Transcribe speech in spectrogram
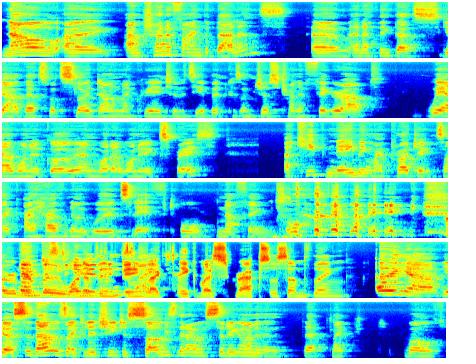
now I I'm trying to find the balance, um, and I think that's yeah that's what slowed down my creativity a bit because I'm just trying to figure out where I want to go and what I want to express. I keep naming my projects like I have no words left or nothing or like I remember to one of them being like "Take My Scraps" or something. Oh yeah, yeah. So that was like literally just songs that I was sitting on, and that like, well,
